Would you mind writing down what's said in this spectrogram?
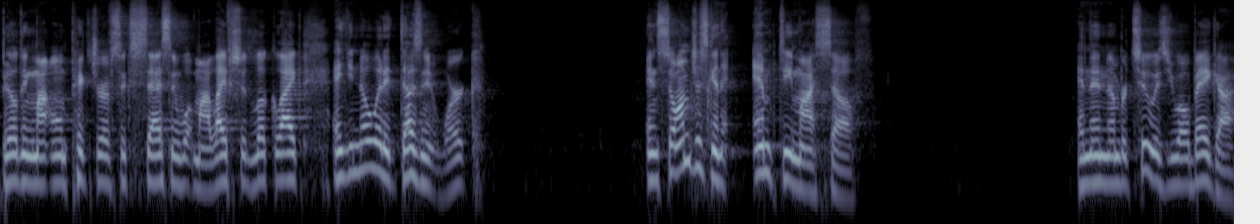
building my own picture of success and what my life should look like. And you know what? It doesn't work. And so I'm just going to empty myself. And then number two is you obey God.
